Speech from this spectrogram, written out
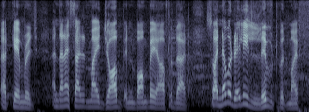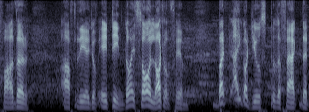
at Cambridge. And then I started my job in Bombay after that. So I never really lived with my father after the age of 18, though I saw a lot of him. But I got used to the fact that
